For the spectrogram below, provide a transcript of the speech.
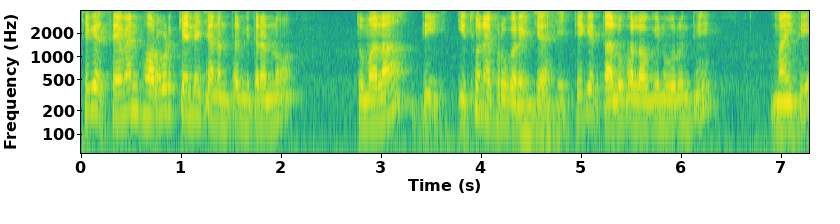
ठीक आहे? सेव्ह अँड फॉरवर्ड केल्याच्यानंतर मित्रांनो तुम्हाला ती इथून अप्रूव्ह करायची आहे. ठीक आहे? तालुका लॉग इनवरून ती माहिती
